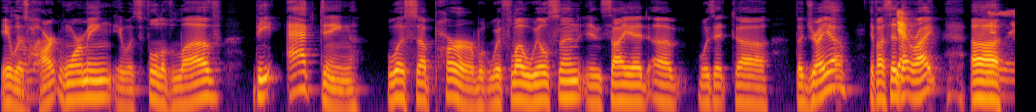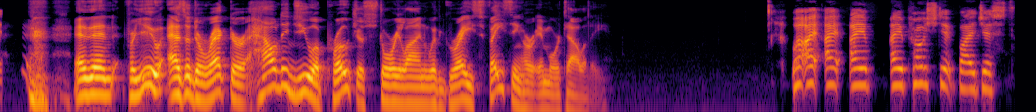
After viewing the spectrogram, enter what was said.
it was heartwarming, it was full of love. The acting was superb with Flo Wilson and Sayed, uh, was it uh, Badreya, if I said yeah. that right? Uh, yeah, and then for you as a director, how did you approach a storyline with Grace facing her immortality? Well, I, I, I, I approached it by just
